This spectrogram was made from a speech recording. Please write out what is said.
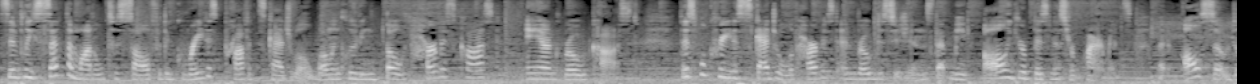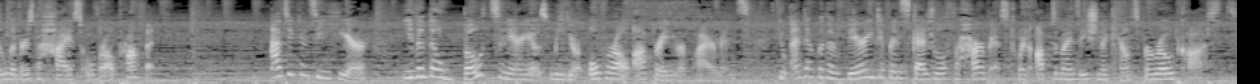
Simply set the model to solve for the greatest profit schedule while including both harvest cost and road cost. This will create a schedule of harvest and road decisions that meet all your business requirements, but also delivers the highest overall profit. As you can see here, even though both scenarios meet your overall operating requirements, you end up with a very different schedule for harvest when optimization accounts for road costs.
